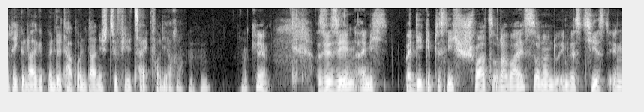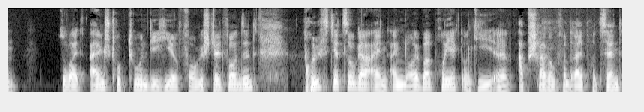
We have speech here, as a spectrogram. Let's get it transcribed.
regional gebündelt habe und da nicht zu viel Zeit verliere. Mhm. Okay. Also wir sehen eigentlich, bei dir gibt es nicht schwarz oder weiß, sondern du investierst in soweit allen Strukturen, die hier vorgestellt worden sind prüfst jetzt sogar ein, ein Neubauprojekt und die äh, Abschreibung von drei Prozent.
